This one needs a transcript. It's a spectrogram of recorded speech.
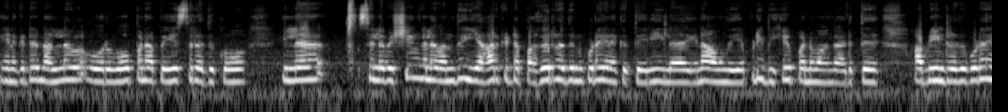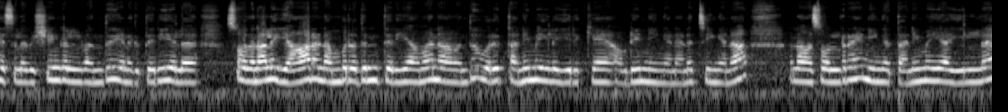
எனக்கிட்ட நல்ல ஒரு ஓப்பனாக பேசுகிறதுக்கோ இல்லை சில விஷயங்களை வந்து யார்கிட்ட பகிர்றதுன்னு கூட எனக்கு தெரியல. ஏன்னா அவங்க எப்படி பிஹேவ் பண்ணுவாங்க அடுத்து அப்படின்றது கூட சில விஷயங்கள் வந்து எனக்கு தெரியலை. ஸோ அதனால் யாரை நம்புறதுன்னு தெரியாமல் நான் வந்து ஒரு தனிமையில் இருக்கேன் அப்படின்னு நீங்கள் நினச்சிங்கன்னா நான் சொல்கிறேன் நீங்கள் தனிமையாக இல்லை.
